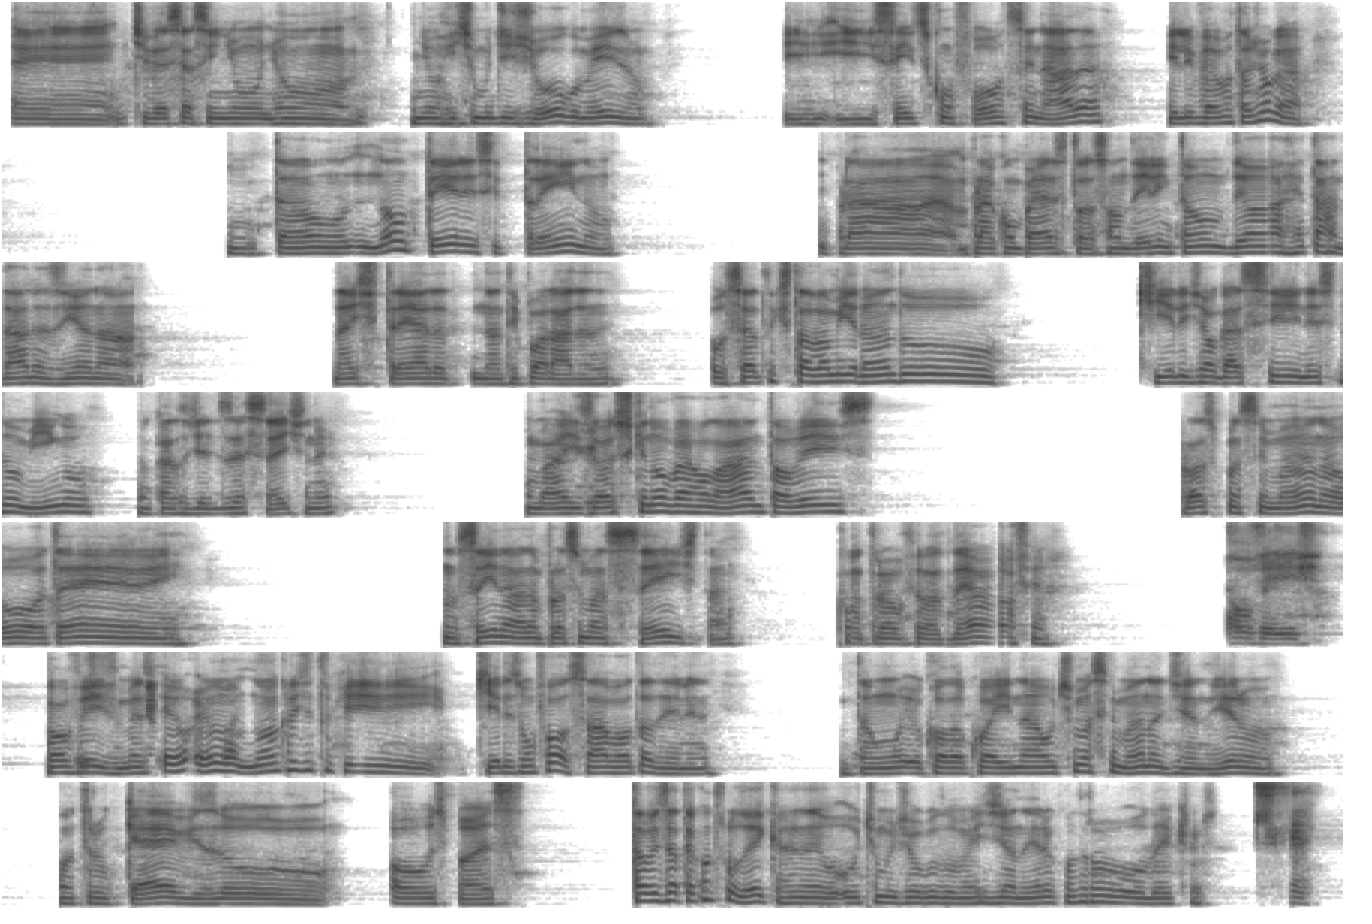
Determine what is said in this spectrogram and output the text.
é, tivesse assim em um, um, um, ritmo de jogo mesmo e, e sem desconforto, sem nada, ele vai voltar a jogar. Então, não ter esse treino para acompanhar a situação dele, então deu uma retardadazinha na, na estreia da, na temporada, né? O Celtic estava mirando que ele jogasse nesse domingo, no caso dia 17, né? Mas eu acho que não vai rolar, talvez próxima semana ou até não sei, na, na próxima sexta contra o Philadelphia. Talvez. Talvez, mas eu, eu não acredito que, que eles vão forçar a volta dele, né? Então eu coloco aí na última semana de janeiro, contra o Cavs ou, ou o Spurs. Talvez até contra o Lakers, né? O último jogo do mês de janeiro é contra o Lakers.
